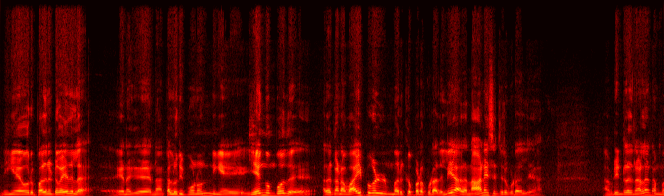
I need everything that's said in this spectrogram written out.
நீங்கள் ஒரு பதினெட்டு வயதில் எனக்கு நான் கல்லூரி போகணுன்னு நீங்கள் இயங்கும்போது அதற்கான வாய்ப்புகள் மறுக்கப்படக்கூடாது இல்லையா? அதை நானே செஞ்சிடக்கூடாது இல்லையா? அப்படின்றதுனால நம்ம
